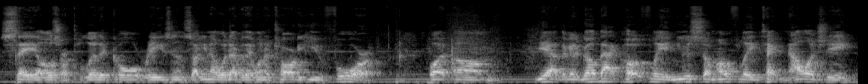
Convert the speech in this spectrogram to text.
sales or political reasons, or you know, whatever they want to target you for. But um, yeah, they're going to go back hopefully and use some hopefully technology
